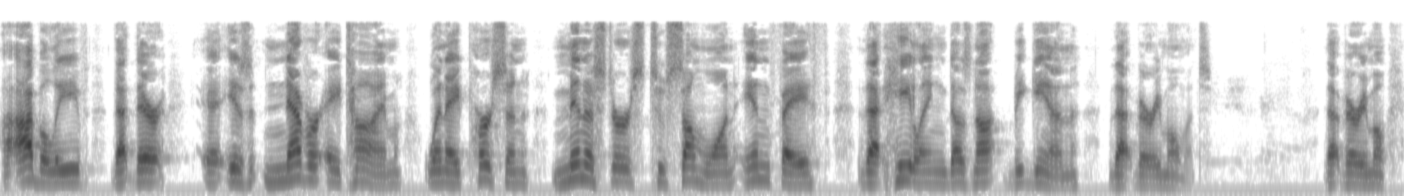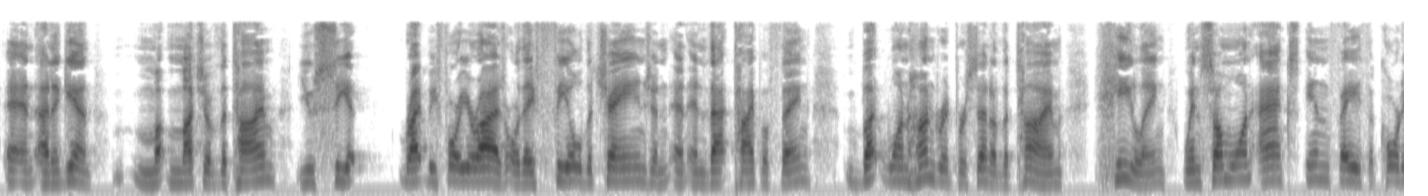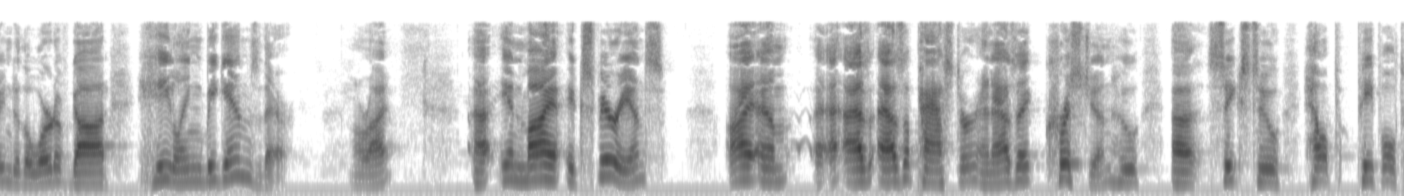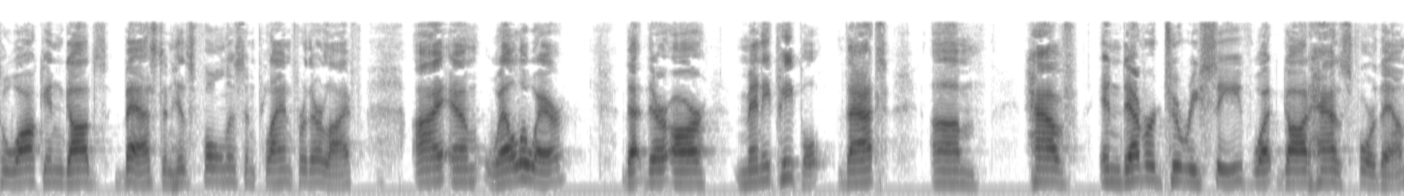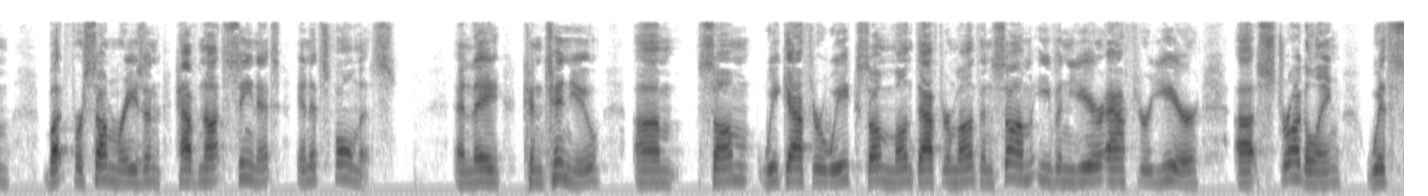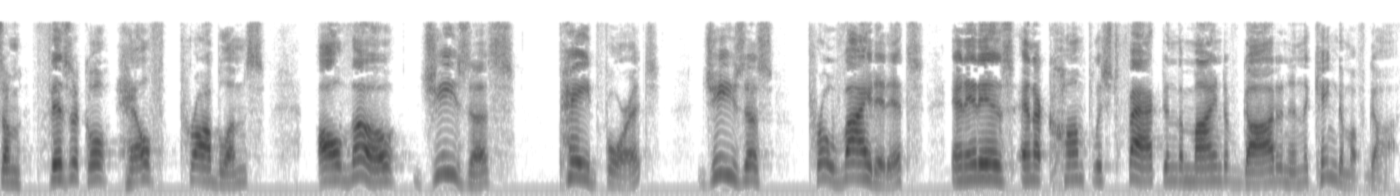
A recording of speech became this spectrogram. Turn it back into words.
I believe that there uh, never a time when a person ministers to someone in faith that healing does not begin that very moment. That very moment. And, and again, m- much of the time, you see it right before your eyes, or they feel the change and, and, and that type of thing. But 100% of the time, healing, when someone acts in faith according to the Word of God, healing begins there. All right? Uh, in my experience, I am, as, as a pastor and as a Christian who uh, seeks to help people to walk in God's best and His fullness and plan for their life, I am well aware that there are many people that um, have endeavored to receive what God has for them, but for some reason have not seen it in its fullness. And they continue, um, some week after week, some month after month, and some even year after year, uh, struggling with some physical health problems, although Jesus paid for it, Jesus provided it, and it is an accomplished fact in the mind of God and in the kingdom of God.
